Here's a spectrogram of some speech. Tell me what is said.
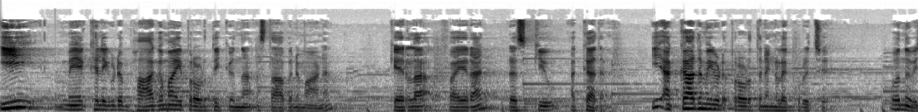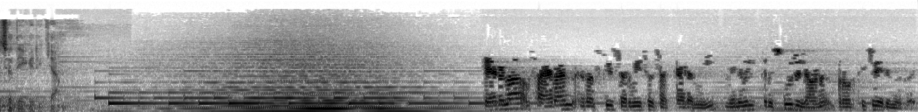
ഈ മേഖലയുടെ ഭാഗമായി പ്രവർത്തിക്കുന്ന സ്ഥാപനമാണ് Kerala fire and rescue academy. ഈ അക്കാദമിയുടെ പ്രവർത്തനങ്ങളെക്കുറിച്ച് ഒന്ന് വിശദീകരിക്കാം. Kerala fire and rescue services academy നിലവിൽ തൃശൂരിലാണ് പ്രവർത്തിച്ചു വരുന്നത്.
